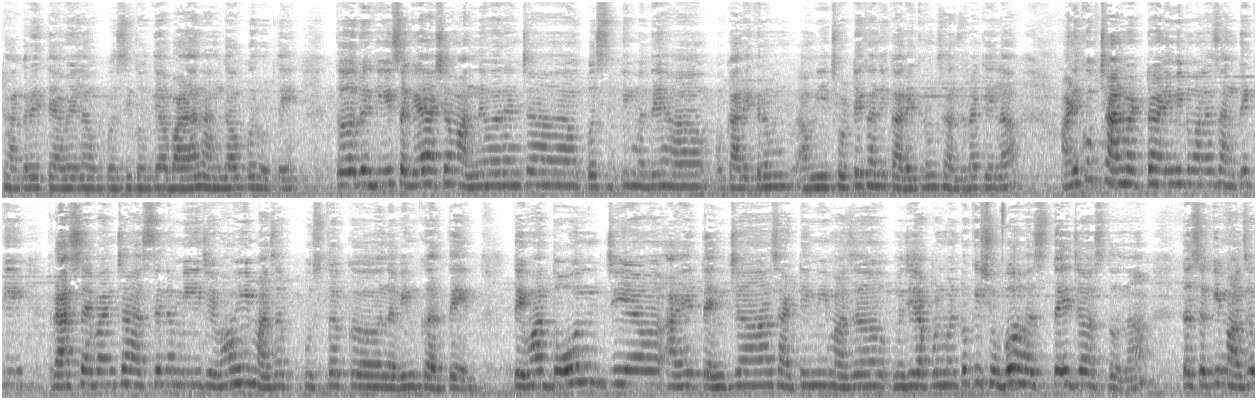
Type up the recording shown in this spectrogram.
ठाकरे त्यावेळेला उपस्थित होत्या बाळा नांदगावकर होते. तर ही सगळ्या अशा मान्यवरांच्या उपस्थितीमध्ये हा कार्यक्रम आम्ही छोटेखानी कार्यक्रम साजरा केला. आणि खूप छान वाटतं. आणि मी तुम्हाला सांगते की राजसाहेबांच्या हस्ते ना मी जेव्हाही माझं पुस्तक नवीन करते तेव्हा दोन जे आहेत त्यांच्यासाठी मी माझं म्हणजे आपण म्हणतो की शुभ हस्ते जे असतो ना तसं की माझं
